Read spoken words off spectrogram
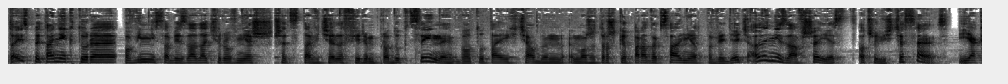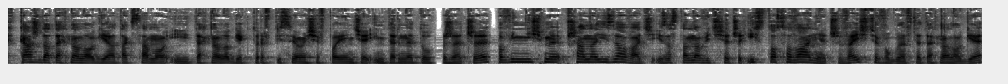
To jest pytanie, które powinni sobie zadać również przedstawiciele firm produkcyjnych, bo tutaj chciałbym może troszkę paradoksalnie odpowiedzieć, ale nie zawsze jest oczywiście sens. Jak każda technologia, tak samo i technologie, które wpisują się w pojęcie internetu rzeczy, powinniśmy przeanalizować i zastanowić się, czy ich stosowanie, czy wejście w ogóle w te technologie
